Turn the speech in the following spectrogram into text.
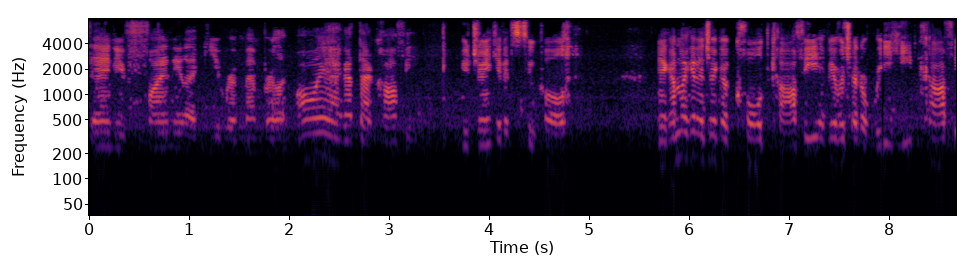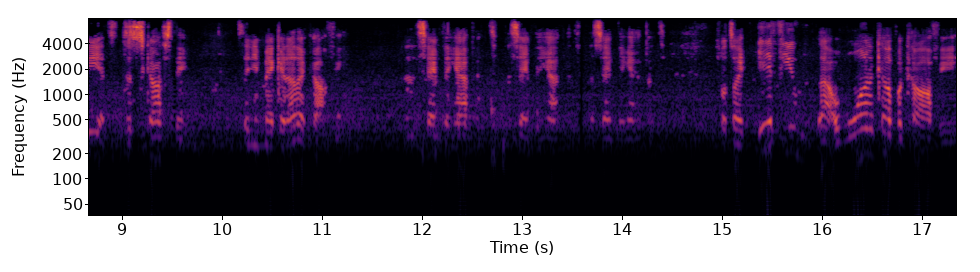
Then you finally like you remember, like, oh yeah, I got that coffee. You drink it, it's too cold. Like I'm not gonna drink a cold coffee. Have you ever tried to reheat coffee? It's disgusting. So then you make another coffee, and the same thing happens. The same thing happens. The same thing happens. So it's like if you that one cup of coffee,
